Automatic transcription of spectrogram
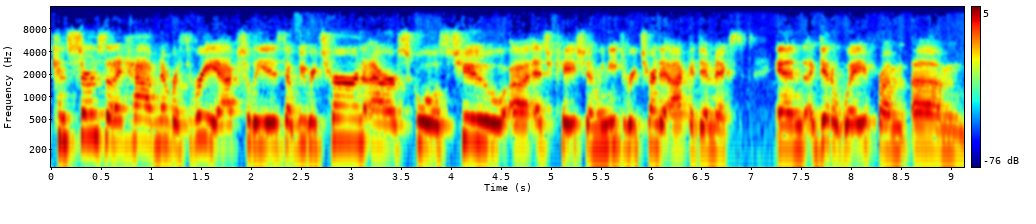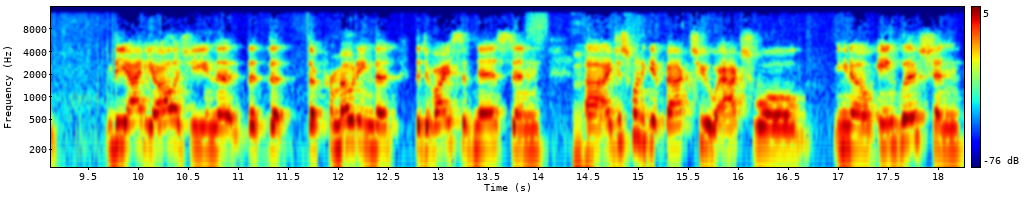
concerns that I have, number three, actually, is that we return our schools to uh, education. We need to return to academics and get away from um, the ideology and the, the, the, the, promoting the, the divisiveness. And mm. uh, I just want to get back to actual, you know, English. And,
